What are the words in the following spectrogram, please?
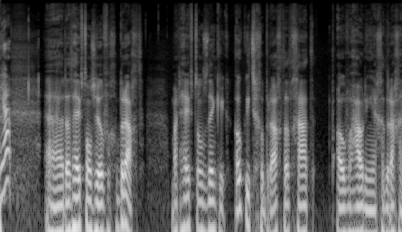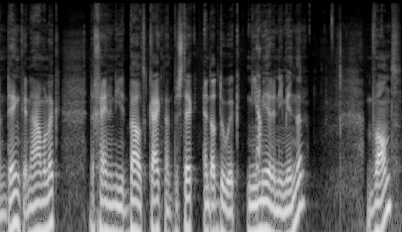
Ja. Dat heeft ons heel veel gebracht. Maar het heeft ons denk ik ook iets gebracht. Dat gaat over houding en gedrag en denken. Namelijk, degene die het bouwt, kijkt naar het bestek. En dat doe ik niet Ja. meer en niet minder. Want,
